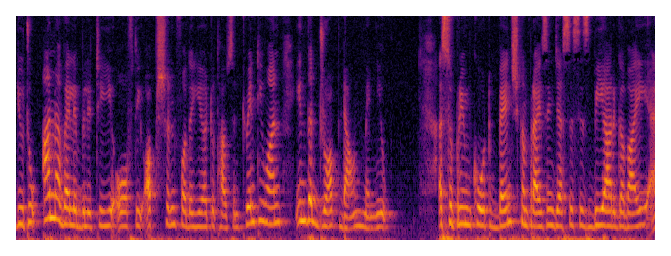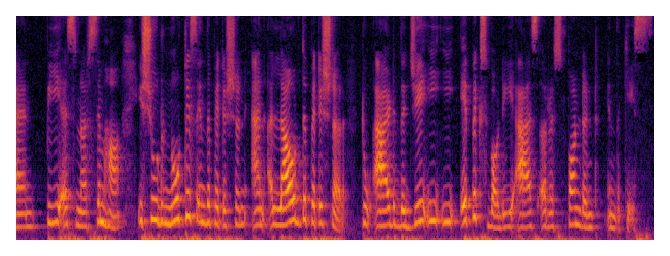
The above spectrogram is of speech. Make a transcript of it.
due to unavailability of the option for the year 2021 in the drop down menu. A Supreme Court bench comprising Justices B.R. Gavai and P.S. Narasimha issued notice in the petition and allowed the petitioner to add the JEE apex body as a respondent in the case.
